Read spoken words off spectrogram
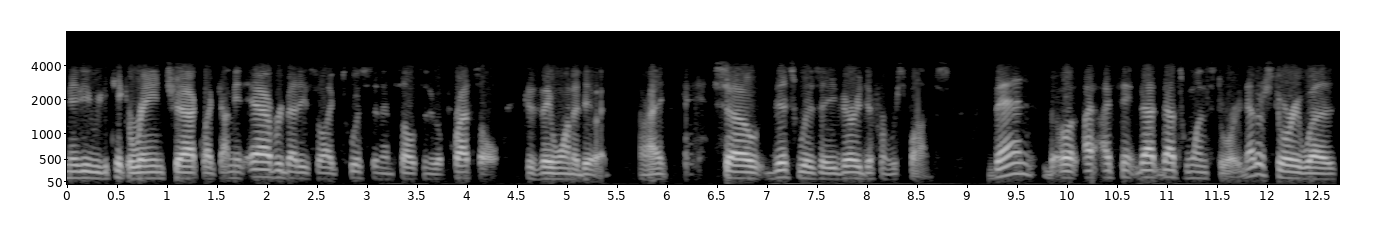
maybe we could take a rain check. Like, I mean, everybody's like twisting themselves into a pretzel because they want to do it. All right. So this was a very different response. Then I, think that that's one story. Another story was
